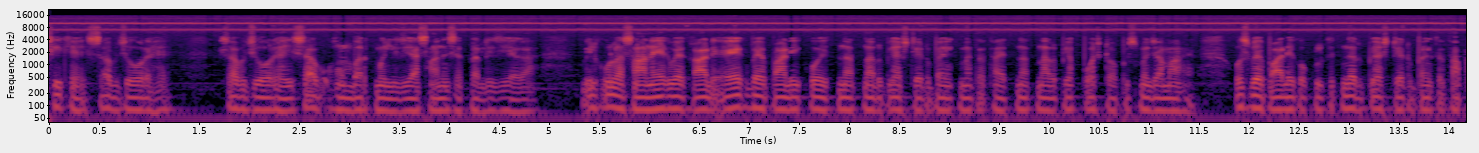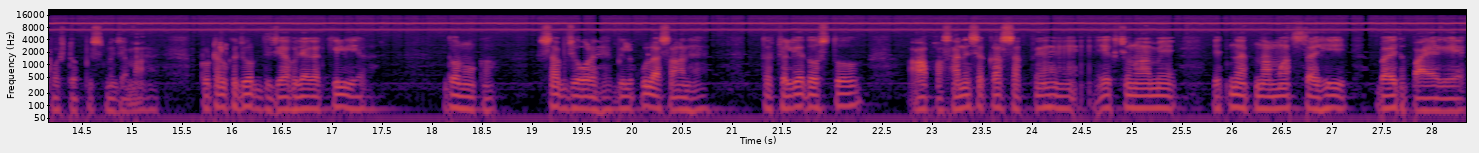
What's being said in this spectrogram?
ठीक है, सब जोड़ है। सब जोड़ है, सब होमवर्क में लीजिए, आसानी से कर लीजिएगा। बिल्कुल आसान है, एक व्यापारी एक व्यापारी को इतना इतना रुपया स्टेट बैंक में तथा इतना इतना रुपया पोस्ट ऑफ़िस में जमा है। उस व्यापारी को कुल कितने रुपया स्टेट बैंक तथा पोस्ट ऑफ़िस में जमा है? टोटल का जोड़ दीजिए, हो जाएगा क्लियर दोनों का। सब जोड़ है, बिल्कुल आसान है। तो चलिए दोस्तों, आप आसानी से कर सकते हैं। एक चुनाव में इतना इतना मत सही वैध पाए गए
